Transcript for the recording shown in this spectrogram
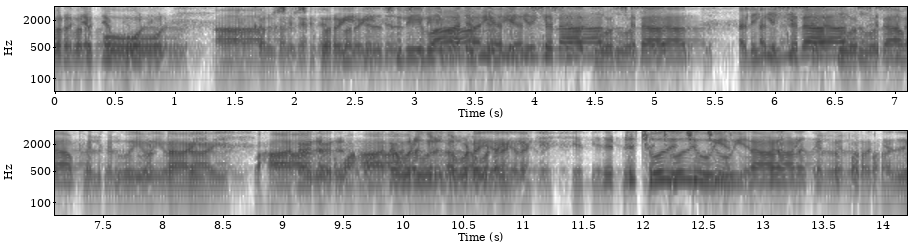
പറഞ്ഞപ്പോൾ ആ കർഷകൻ പറയുന്നത് സുലൈമാൻ നബി വസ്സലാം വസ്സലാം കേൾക്കുകയുണ്ടായി. മഹാനവർ മഹാനവറുകൾ അവിടെ ഇറങ്ങി എന്നിട്ട് ചോദിച്ചു എന്താണ് നിങ്ങൾ പറഞ്ഞത്?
